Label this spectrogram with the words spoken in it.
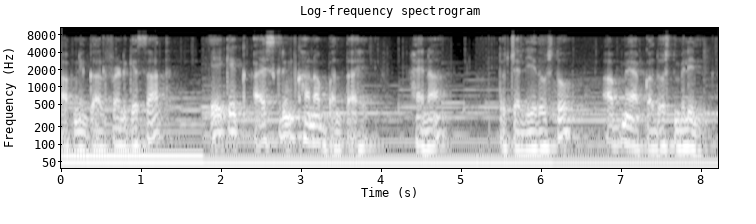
अपनी गर्लफ्रेंड के साथ एक एक आइसक्रीम खाना बनता है है ना? तो चलिए दोस्तों, अब मैं आपका दोस्त मिलिन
